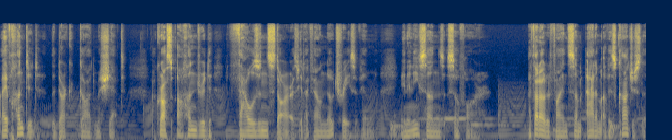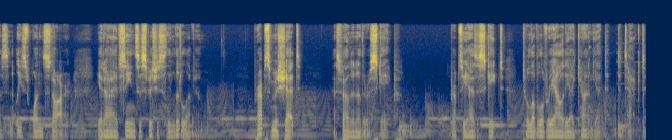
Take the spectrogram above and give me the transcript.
I have hunted the dark god Machette across a hundred thousand stars, yet I found no trace of him in any suns so far. I thought I would find some atom of his consciousness in at least one star, yet I have seen suspiciously little of him. Perhaps Machette has found another escape. Perhaps he has escaped to a level of reality I cannot yet detect.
